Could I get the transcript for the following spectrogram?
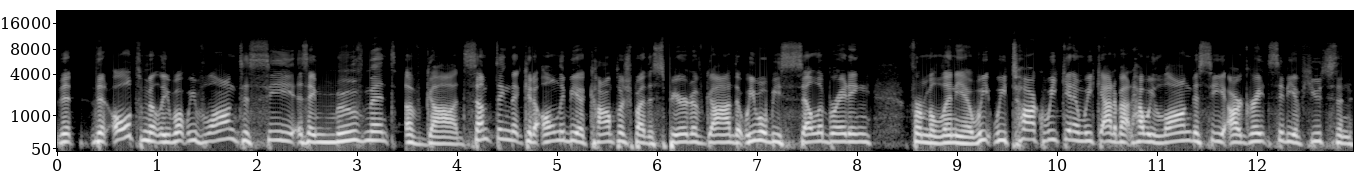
That, that ultimately, what we've longed to see is a movement of God, something that could only be accomplished by the Spirit of God, that we will be celebrating for millennia. We, we talk week in and week out about how we long to see our great city of Houston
